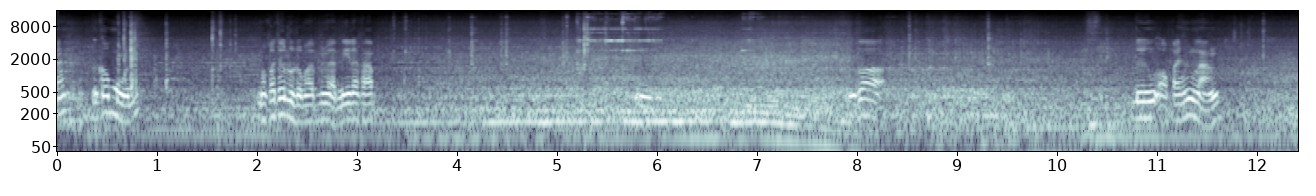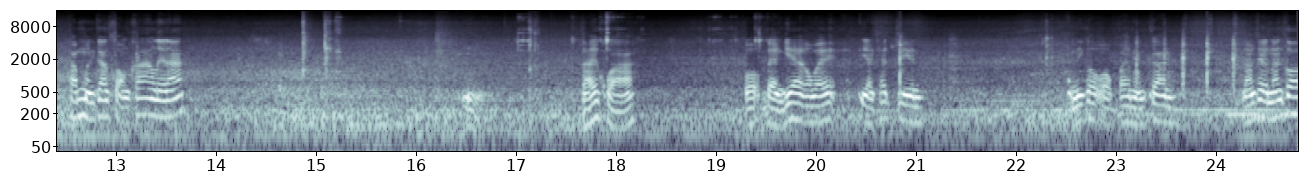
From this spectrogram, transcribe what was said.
นะแล้วก็หมุน มันก็จะหลุดออกมาเป็นแบบนี้นะครับแล้วก็ดึงออกไปข้างหลังทำเหมือนกันสองข้างเลยนะซ้ายขวา ก็แบ่งแยกเอาไว้ อย่างชัดเจน อันนี้ก็ออกไปเหมือนกัน หลังจากนั้นก็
